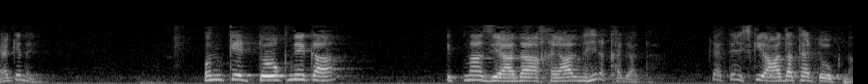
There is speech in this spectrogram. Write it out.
ہے کہ نہیں؟ ان کے ٹوکنے کا اتنا زیادہ خیال نہیں رکھا جاتا۔ کہتے ہیں اس کی عادت ہے ٹوکنا۔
